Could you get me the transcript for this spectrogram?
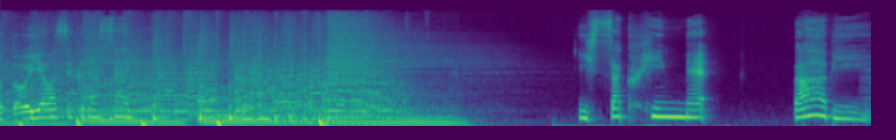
お問い合わせください。1作品目バービー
